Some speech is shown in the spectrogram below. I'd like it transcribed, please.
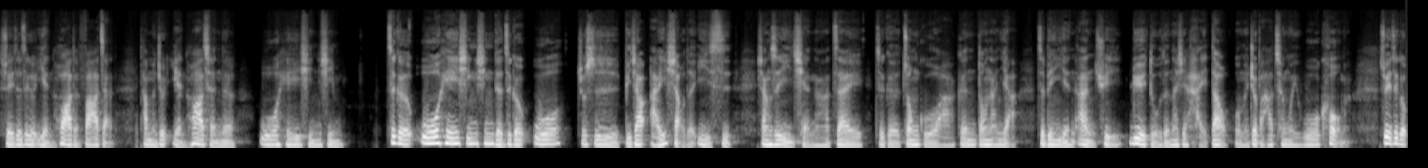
随着这个演化的发展，他们就演化成了倭黑猩猩。这个倭黑猩猩的这个倭，就是比较矮小的意思，像是以前啊，在这个中国啊跟东南亚这边沿岸去掠夺的那些海盗，我们就把它称为倭寇嘛。所以这个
